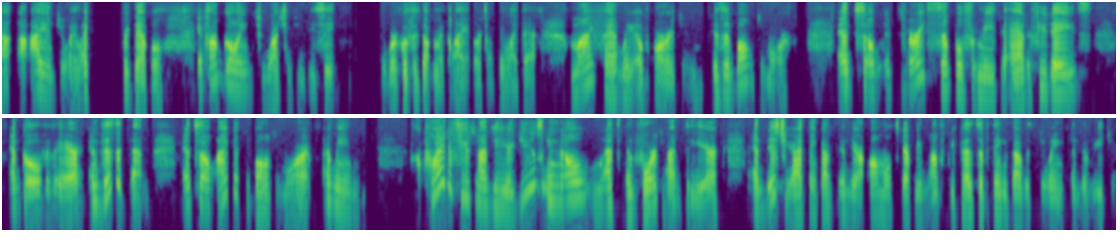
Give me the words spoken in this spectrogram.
I, I enjoy. Like, for example, if I'm going to Washington, D.C. to work with a government client or something like that, my family of origin is in Baltimore. And so it's very simple for me to add a few days and go over there and visit them. And so I get to Baltimore, I mean, quite a few times a year, usually no less than four times a year. And this year, I think I've been there almost every month because of things I was doing in the region.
